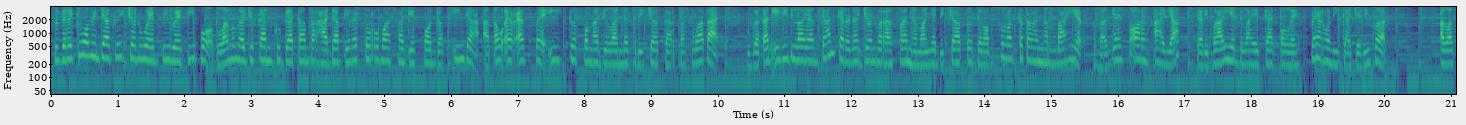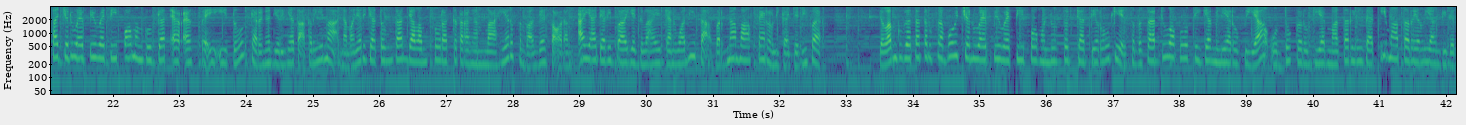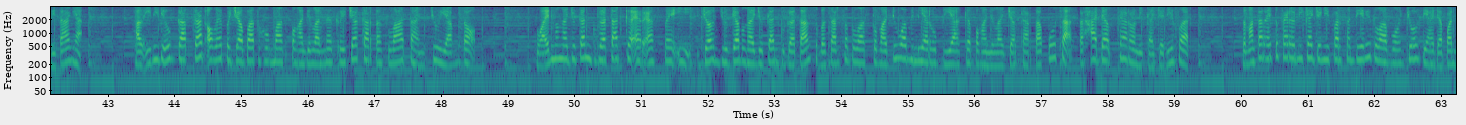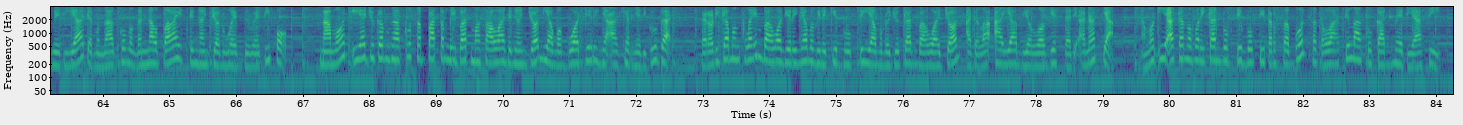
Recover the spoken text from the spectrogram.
Saudaraku Wamendagri John Wempi Wetipo telah mengajukan gugatan terhadap Direktur Rumah Sakit Pondok Indah atau RSPI ke Pengadilan Negeri Jakarta Selatan. Gugatan ini dilayangkan karena John merasa namanya dicatur dalam surat keterangan lahir sebagai seorang ayah dari bayi yang dilahirkan oleh Veronica Jennifer. Alasan John Wepi Wetipo menggugat RSPI itu karena dirinya tak terima namanya dicantumkan dalam surat keterangan lahir sebagai seorang ayah dari bayi yang dilahirkan wanita bernama Veronica Jennifer. Dalam gugatan tersebut, John Wepi Wetipo menuntut ganti rugi sebesar 23 miliar rupiah untuk kerugian material dan imaterial yang dideritanya. Hal ini diungkapkan oleh pejabat Humas Pengadilan Negeri Jakarta Selatan, Chu Yamto. Selain mengajukan gugatan ke RSPI, John juga mengajukan gugatan sebesar 11,2 miliar rupiah ke Pengadilan Jakarta Pusat terhadap Veronica Jennifer. Sementara itu Veronica Jennifer sendiri telah muncul di hadapan media dan mengaku mengenal baik dengan John Wemby Wetipo. Namun, ia juga mengaku sempat terlibat masalah dengan John yang membuat dirinya akhirnya digugat. Veronica mengklaim bahwa dirinya memiliki bukti yang menunjukkan bahwa John adalah ayah biologis dari anaknya namun ia akan memberikan bukti-bukti tersebut setelah dilakukan mediasi.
